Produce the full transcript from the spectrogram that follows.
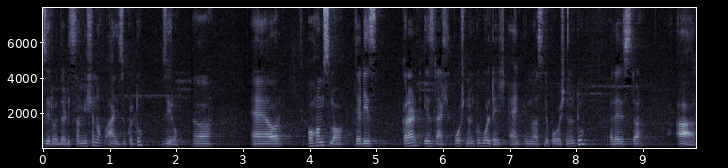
zero that is summation of i is equal to zero uh, or ohm's law that is current is directly proportional to voltage and inversely proportional to resistor r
